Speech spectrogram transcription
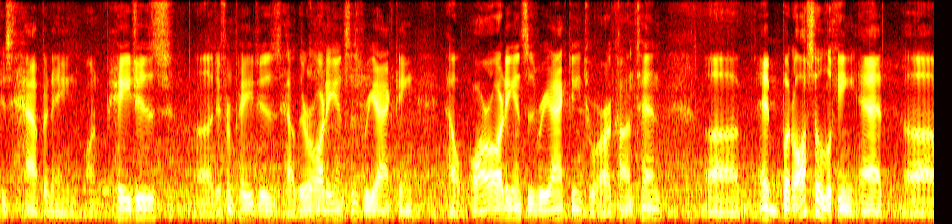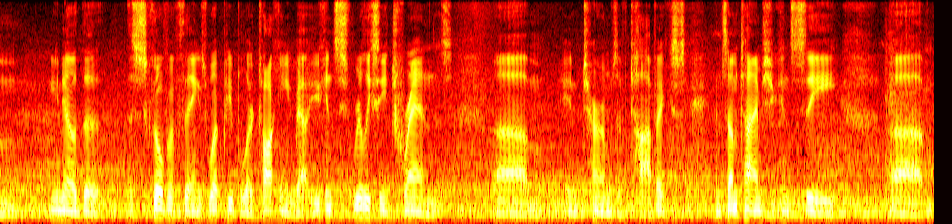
is happening on pages, uh, different pages, how their audience is reacting, how our audience is reacting to our content, uh, and but also looking at, um, you know, the the scope of things, what people are talking about. You can really see trends um, in terms of topics, and sometimes you can see um,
